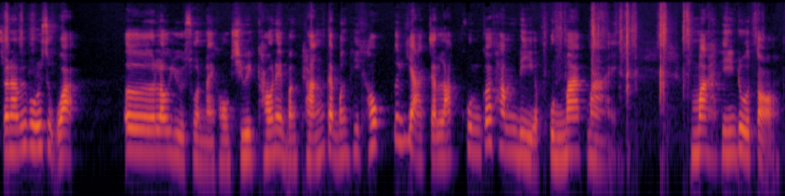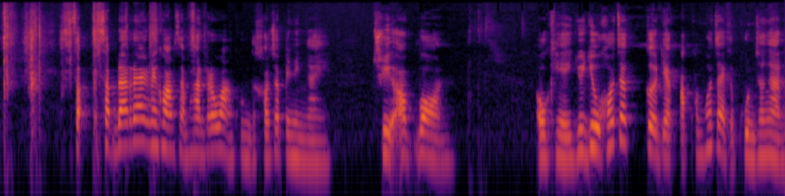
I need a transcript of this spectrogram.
จนทำให้คุณรู้สึกว่า ออเราอยู่ส่วนไหนของชีวิตเขาในบางครั้ง แต่บางทีเขาก็อยากจะรักคุณก็ทำดีกับคุณมากมาย มาทีนี้ดูต่อสสัปดาห์แรกในความสัมพันธ์ระหว่างคุณกับเขาจะเป็นยังไง Tree of Wands โอเค อยู่ๆเขาจะเกิดอยากปรับความเข้าใจกับคุณซะงั้น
